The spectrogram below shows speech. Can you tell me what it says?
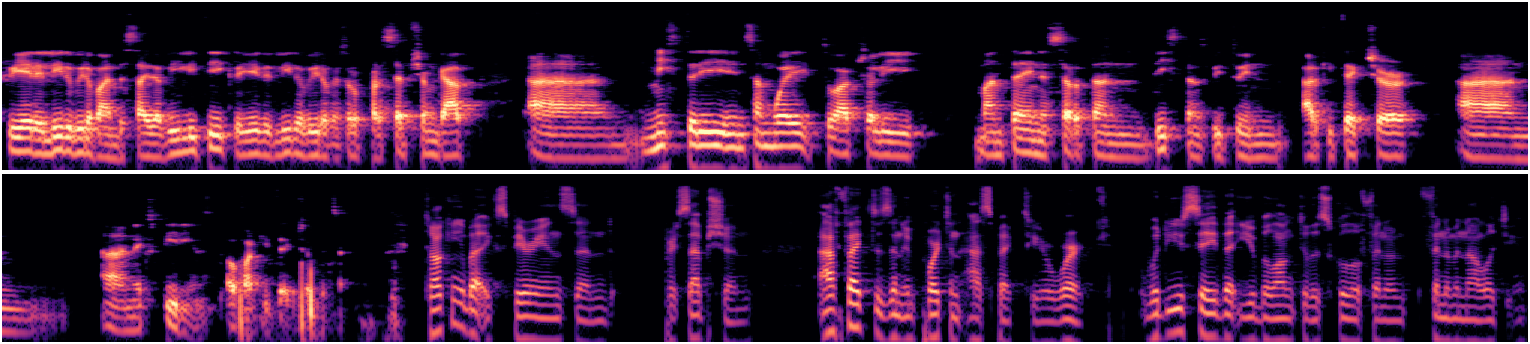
create a little bit of undecidability, create a little bit of a sort of perception gap mystery in some way to actually maintain a certain distance between architecture and and experience of architecture. Talking about experience and perception, affect is an important aspect to your work. Would you say that you belong to the school of phenomenology?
